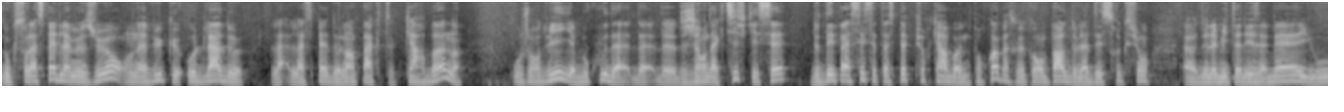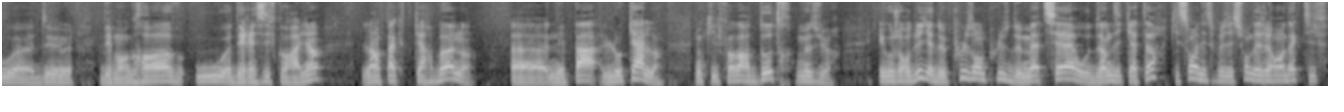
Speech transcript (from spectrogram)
Donc sur l'aspect de la mesure, on a vu qu'au-delà de l'aspect de l'impact carbone, Aujourd'hui, il y a beaucoup de, gérants d'actifs qui essaient de dépasser cet aspect pur carbone. Pourquoi? Parce que quand on parle de la destruction euh, de l'habitat des abeilles ou euh, de, des mangroves ou euh, des récifs coralliens, l'impact carbone n'est pas local. Donc il faut avoir d'autres mesures. Et aujourd'hui, il y a de plus en plus de matières ou d'indicateurs qui sont à disposition des gérants d'actifs.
